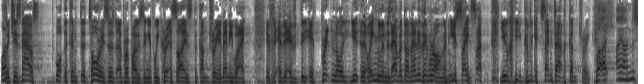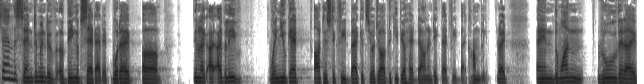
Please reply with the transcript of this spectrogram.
What? which is now what the, the Tories are, proposing. If we criticise the country in any way, if if if, the, if Britain or, you, or England has ever done anything wrong, and you say so, you you can get sent out of the country. Well, I, I understand the sentiment of, of being upset at it. What I, uh, you know, like I, I believe when you get artistic feedback, it's your job to keep your head down and take that feedback humbly, right? And the one rule that I,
